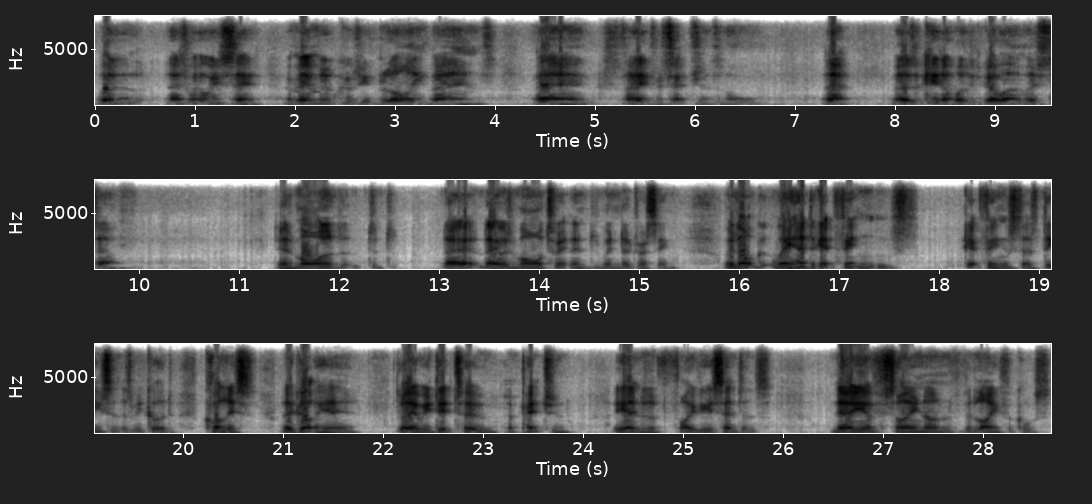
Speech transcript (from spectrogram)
Well that's what always said. Remember recruiting blind bands, bags, flags, receptions and all that. Was a kid, I wanted to go out myself. There's more. To, there, there was more to it than window dressing. We not. We had to get things, get things as decent as we could. Colonists, when they got here, yeah, we did too. A pension at the end of the five-year sentence. Now you've signed on for life, of course,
